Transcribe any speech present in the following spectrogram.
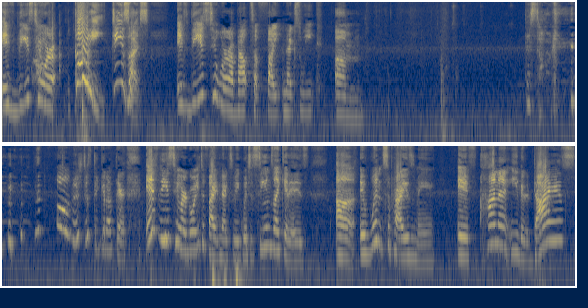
if these two are. Cody! Jesus! If these two were about to fight next week, um. This dog. oh, there's just to get up there. If these two are going to fight next week, which it seems like it is, uh, it wouldn't surprise me if Hana either dies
